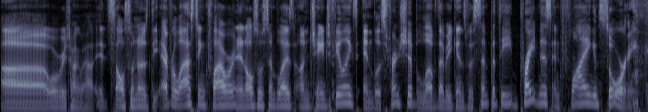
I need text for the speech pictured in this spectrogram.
Uh, what were we talking about? It's also known as the everlasting flower, and it also symbolizes unchanged feelings, endless friendship, love that begins with sympathy, brightness, and flying and soaring.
